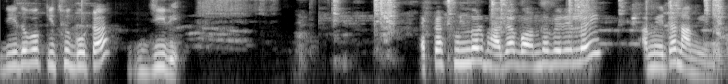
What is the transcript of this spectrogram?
দিয়ে দেবো কিছু গোটা জিরে। একটা সুন্দর ভাজা গন্ধ বেরোলেই আমি এটা নামিয়ে নেব।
